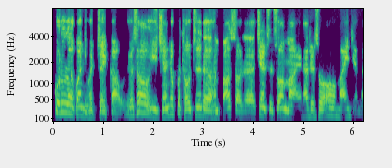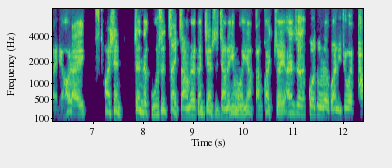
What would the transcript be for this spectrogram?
过度乐观你会追高。有时候以前就不投资的很保守的，坚持说买，他就说哦买一点买一点。后来发现真的股市再涨的跟见识讲的一模一样，赶快追。按这过度乐观，你就会啪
